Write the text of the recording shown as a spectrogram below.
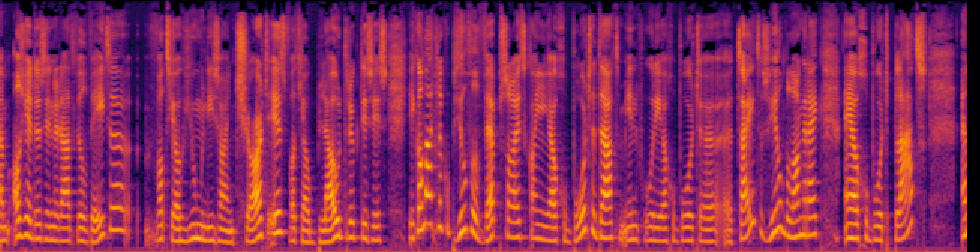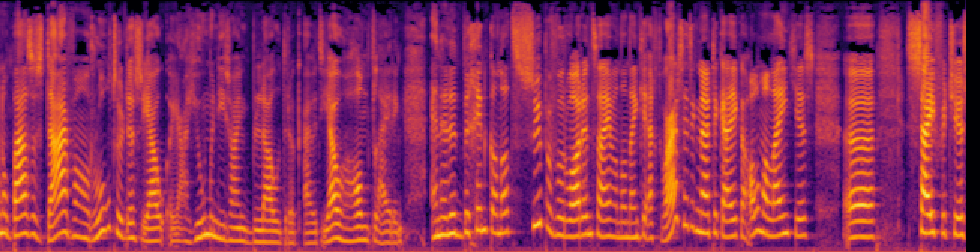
um, als jij dus inderdaad wil weten wat jouw Human Design chart is, wat jouw blauwdruk dus is. Je kan eigenlijk op heel veel websites kan je jouw geboortedatum invoeren, jouw geboortetijd. Dat is heel belangrijk. En jouw geboorteplaats. En op basis daarvan rolt er dus jouw ja, Human Design blauwdruk uit, jouw handleiding. En in het begin kan dat super verwarrend zijn, want dan denk je echt, waar zit ik naar te kijken? Allemaal lijntjes, uh, cijfertjes,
